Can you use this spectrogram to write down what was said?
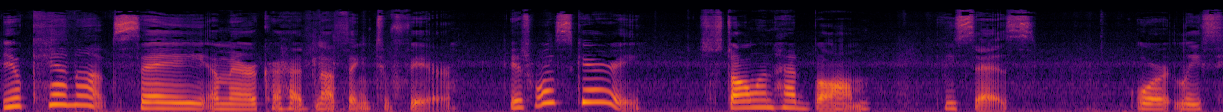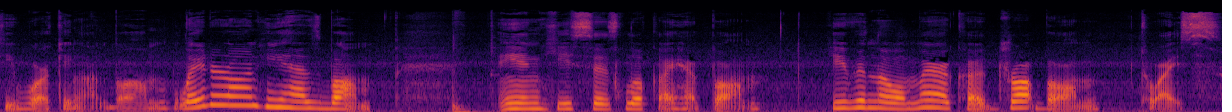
you cannot say America had nothing to fear. It was scary. Stalin had bomb, he says. Or at least he working on bomb. Later on he has bomb. And he says, Look, I have bomb. Even though America dropped bomb twice.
